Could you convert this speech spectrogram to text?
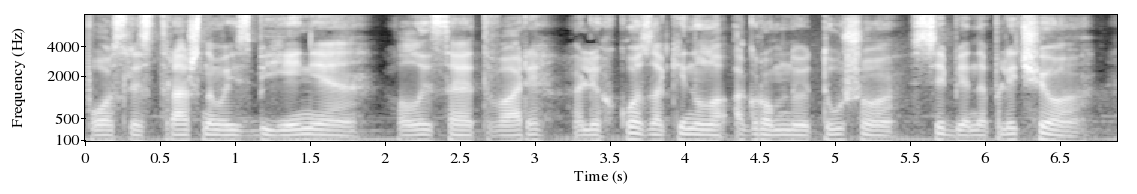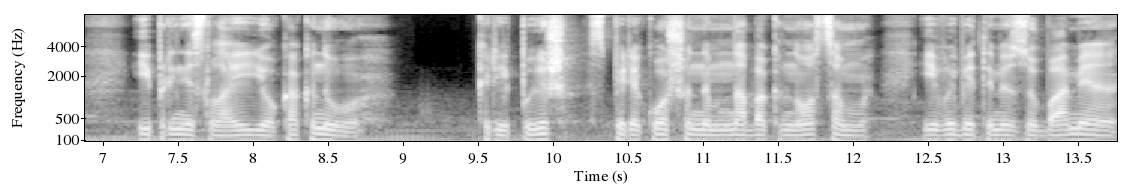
После страшного избиения лысая тварь легко закинула огромную тушу себе на плечо и принесла ее к окну. Крепыш с перекошенным на бок носом и выбитыми зубами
